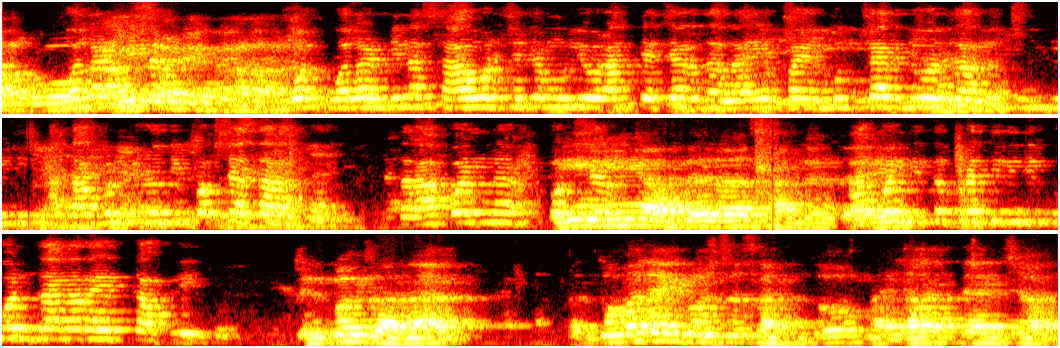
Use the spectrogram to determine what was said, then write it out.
वलांडीला व- वलांडीला सहा वर्षाच्या मुलीवर अत्याचार झाला. एफ आय म्हणून चार दिवस झालं. आता आपण विरोधी पक्षात आहात. तर आपण पक्ष मी आपल्याला सांगत आपण तिथं प्रतिनिधी कोण जाणार आहेत का आपल्या इथून? बिलकुल जाणार. तुम्हाला एक गोष्ट सांगतो. महिला अत्याचार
